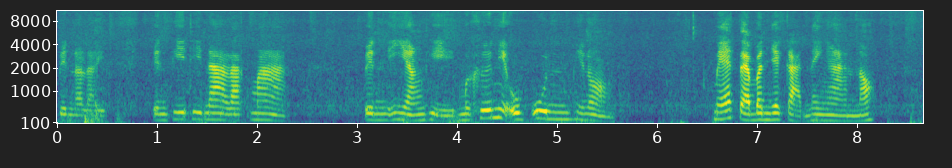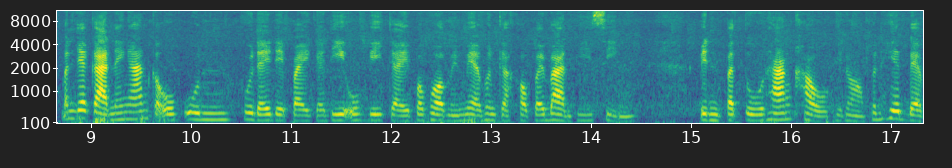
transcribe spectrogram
เป็นอะไรเป็นพี่ที่น่ารักมาก เป็นอีหยังที่เมื่อคืนนี่อบอุ่นพี่น้อง แม้แต่บรรยากาศในงานเนาะบรรยากาศในงานก็อบอุ่น ผู้ใดได้ไปก็ดีอกดีใจพ่อพ่อแม่แม่เพิ่นก็เข้าไปบ้านพี่สิงเป็นประตูทางเข้าพี่น้องเพิ่นเฮ็ดแบบ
